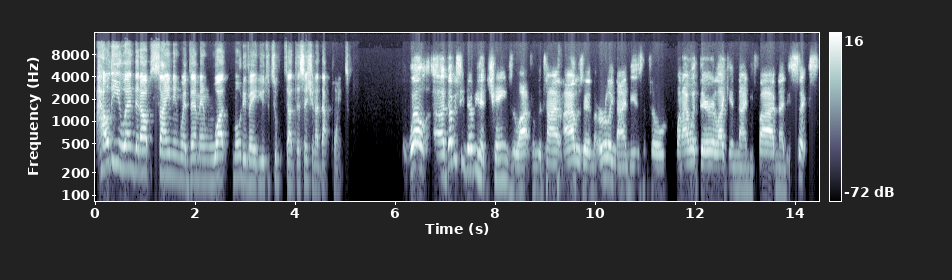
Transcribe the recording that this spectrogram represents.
how do you ended up signing with them, and what motivated you to take that decision at that point? Well, uh, WCW had changed a lot from the time I was in the early 90s until when I went there, like in 95, 96.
